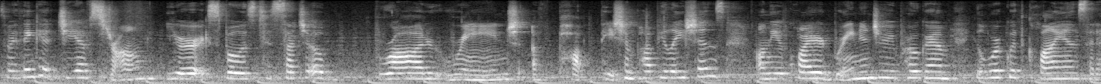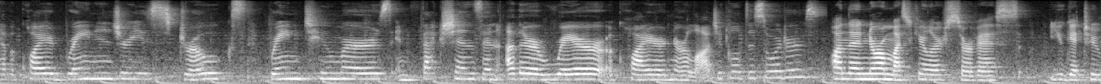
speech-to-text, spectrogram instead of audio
So I think at GF Strong, you're exposed to such a broad range of pop patient populations. On the acquired brain injury program, you'll work with clients that have acquired brain injuries, strokes, brain tumors, infections, and other rare acquired neurological disorders. On the neuromuscular service, you get to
